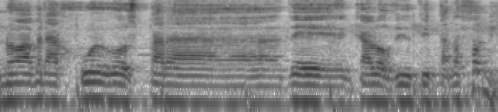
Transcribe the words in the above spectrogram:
no habrá juegos para de Call of Duty para Sony.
